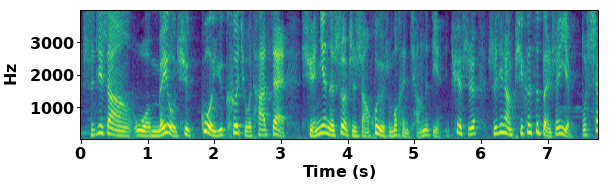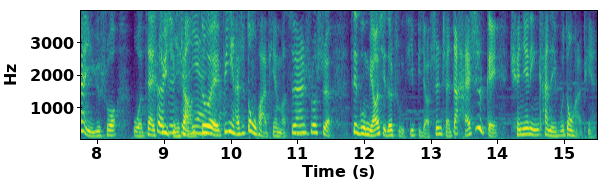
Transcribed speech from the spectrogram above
实际上我没有去过于苛求它在悬念的设置上会有什么很强的点。确实，实际上皮克斯本身也不善于说我在剧情上对，毕竟还是动画片嘛。虽然说是这部描写的主题比较深沉，但还是给全年龄看的一部动画片。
